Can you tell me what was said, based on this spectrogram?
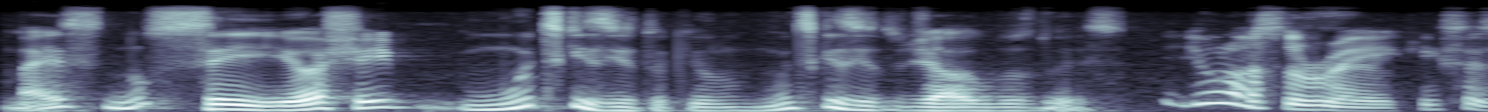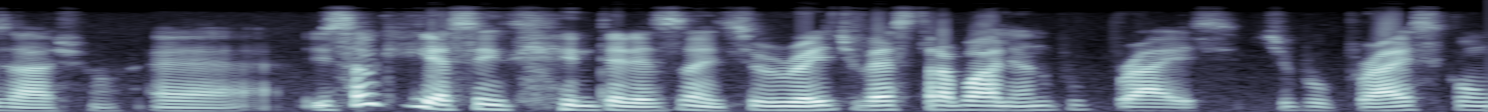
mas não sei, eu achei muito esquisito aquilo, muito esquisito o diálogo dos dois. E o lance do Ray, o que, que vocês acham? É... E sabe o que é assim, interessante? Se o Ray estivesse trabalhando pro Price, tipo, o Price con-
